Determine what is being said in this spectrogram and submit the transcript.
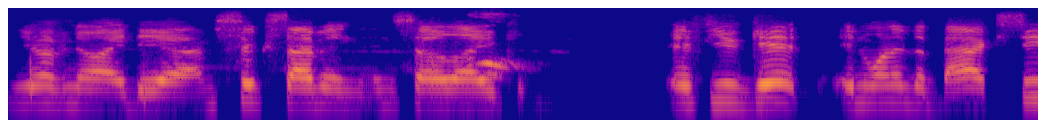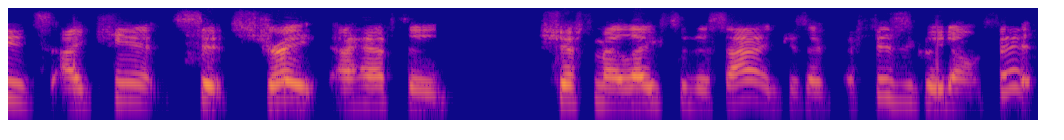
you have no idea i'm six seven and so like if you get in one of the back seats, I can't sit straight. I have to shift my legs to the side because I physically don't fit.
